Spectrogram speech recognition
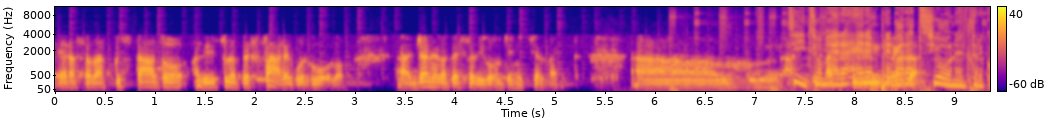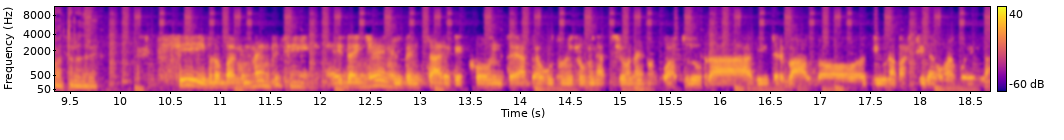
era stato acquistato addirittura per fare quel ruolo uh, già nella testa di Conte inizialmente. Uh, sì, insomma, era, era in preparazione il 3-4-3. Sì, probabilmente sì, è da ingenui pensare che Conte abbia avuto un'illuminazione in un quarto d'ora di intervallo di una partita come quella,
